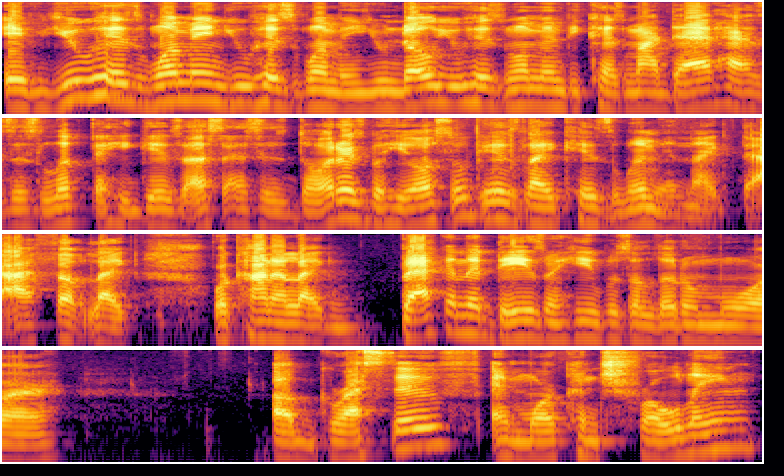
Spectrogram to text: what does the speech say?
if you his woman, you his woman. You know you his woman because my dad has this look that he gives us as his daughters, but he also gives like his women like that. I felt like we're kind of like back in the days when he was a little more aggressive and more controlling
